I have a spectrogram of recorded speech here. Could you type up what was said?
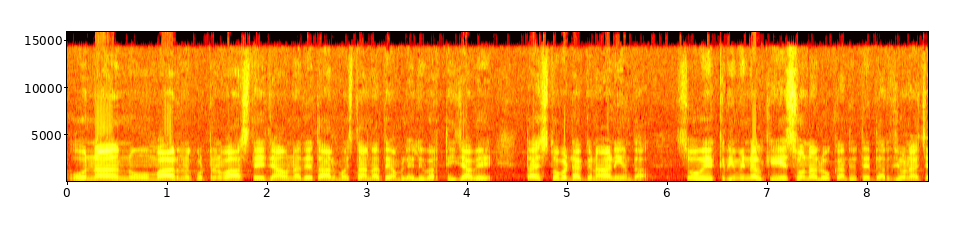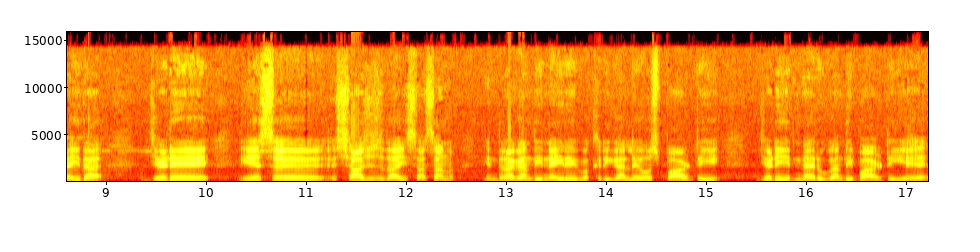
ਉਹਨਾਂ ਨੂੰ ਮਾਰਨ ਕੁੱਟਣ ਵਾਸਤੇ ਜਾਂ ਉਹਨਾਂ ਦੇ ਧਾਰਮਿਕ ਸਥਾਨਾਂ ਤੇ ਹਮਲੇ ਲਈ ਵਰਤੀ ਜਾਵੇ, ਤਾਂ ਇਸ ਤੋਂ ਵੱਡਾ ਗੁਨਾਹ ਨਹੀਂ ਹੁੰਦਾ। ਸੋ ਇਹ ਕ੍ਰਿਮੀਨਲ ਕੇਸ ਉਹਨਾਂ ਲੋਕਾਂ ਦੇ ਉੱਤੇ ਦਰਜ ਹੋਣਾ ਚਾਹੀਦਾ, ਜਿਹੜੇ ਇਸ ਸਾਜ਼ਿਸ਼ ਦਾ ਹਿੱਸਾ ਸਨ। ਇੰਦਰਾ ਗਾਂਧੀ ਨਹੀਂ ਰਹੀ, ਵੱਖਰੀ ਗੱਲ ਹੈ ਉਸ ਪਾਰਟੀ ਜਿਹੜੀ ਨਹਿਰੂ ਗਾਂਧੀ ਪਾਰਟੀ ਹੈ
